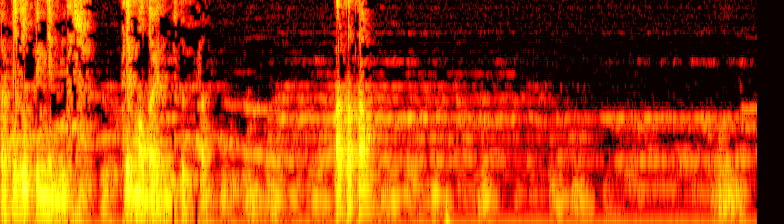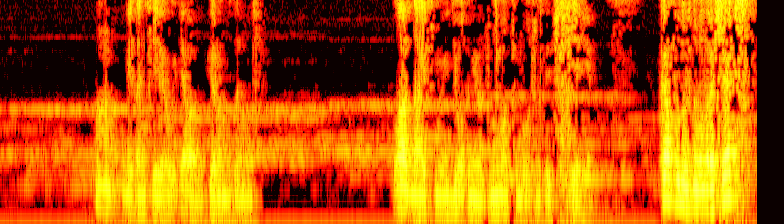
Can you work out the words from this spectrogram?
Трапезу ты меня бесишь. Теперь Молдавия не вступится. А Византия я первым займусь. Ладно, этими идиотами заниматься было уже в следующей серии. Кафу нужно возвращать,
